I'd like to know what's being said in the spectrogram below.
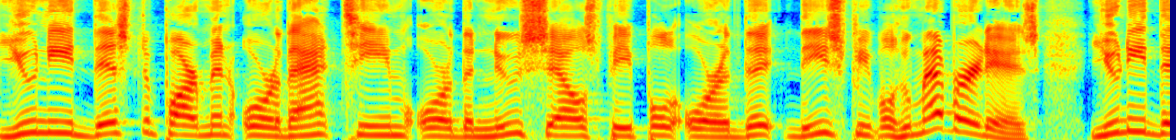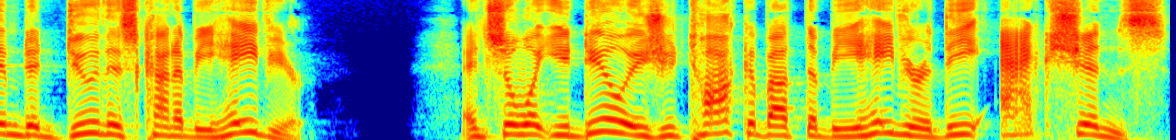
you need this department or that team or the new salespeople or the, these people, whomever it is, you need them to do this kind of behavior. And so what you do is you talk about the behavior, the actions.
